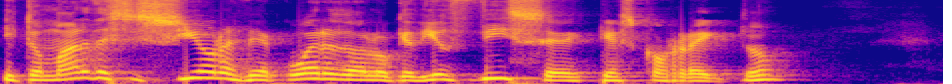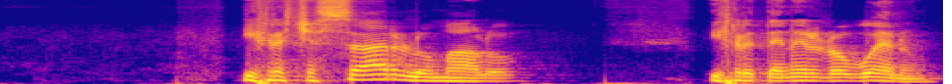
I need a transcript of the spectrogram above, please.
Y tomar decisiones de acuerdo a lo que Dios dice que es correcto y rechazar lo malo y retener lo bueno.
